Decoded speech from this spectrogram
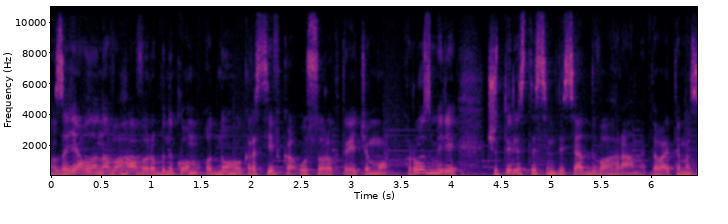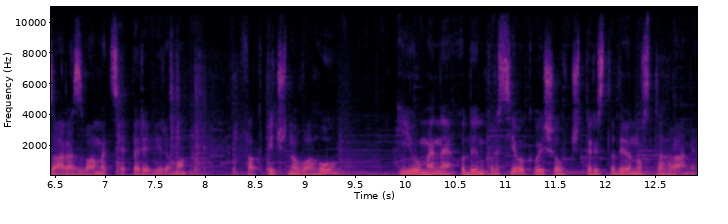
Заявлена вага виробником одного кросівка у 43 розмірі 472 грами. Давайте ми зараз з вами це перевіримо. Фактичну вагу. І у мене один кросівок вийшов 490 грамів.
